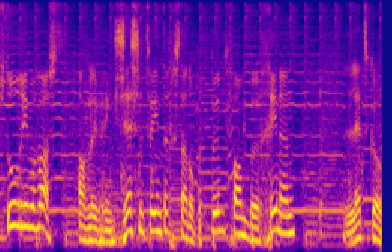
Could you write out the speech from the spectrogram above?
Stoelriemen vast. Aflevering 26 staat op het punt van beginnen. Let's go.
